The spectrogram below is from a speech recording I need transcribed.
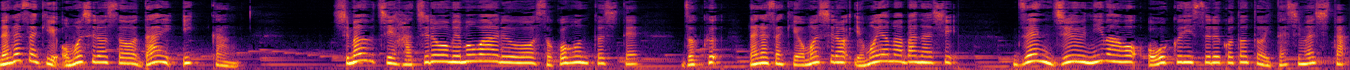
長崎面白そう第1巻、島内八郎メモワールを底本として、続、長崎面白よもやま話、全12話をお送りすることといたしました。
